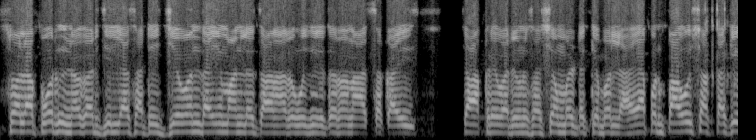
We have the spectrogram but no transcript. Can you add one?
सोलापूर नगर जिल्ह्यासाठी जेवणदायी मानलं जाणारं उजनी धरण आज सकाळी च्या आकडेवारीनुसार शंभर टक्के भरले आहे. आपण पाहू शकता की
